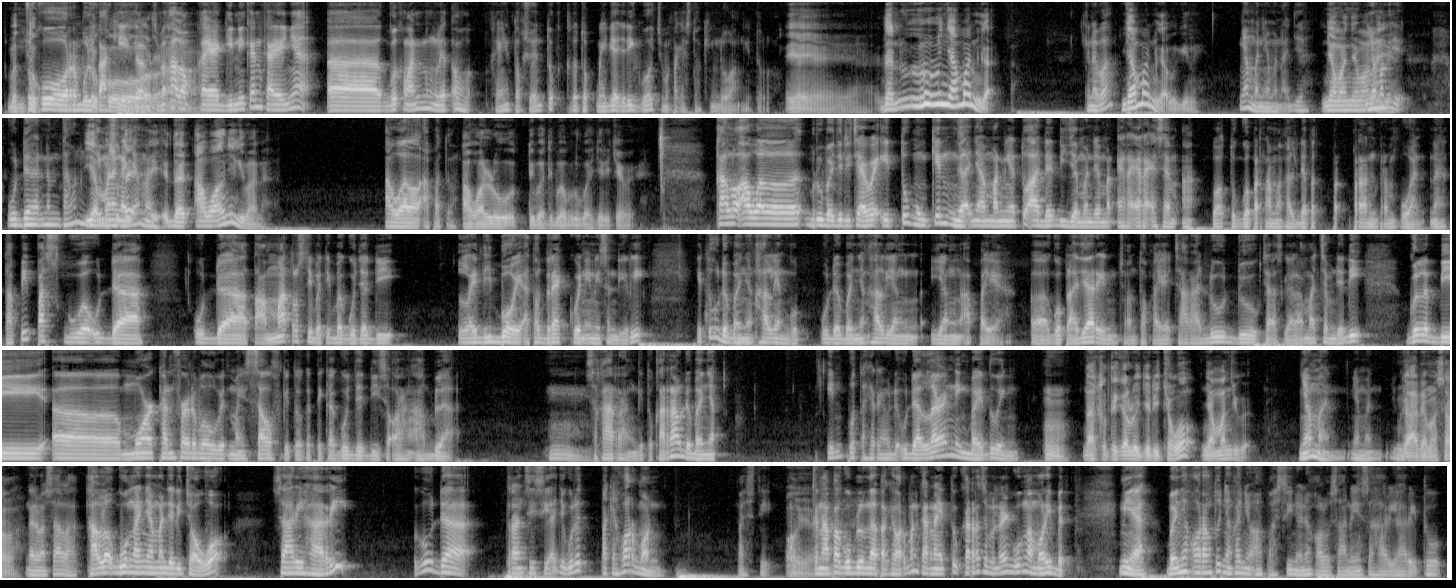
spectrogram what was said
Bentuk cukur bulu kaki kan cukur, cuma kalau ah. kayak gini kan kayaknya eh gue kemarin ngeliat oh kayaknya talk show itu ketutup meja jadi gue cuma pakai stocking doang gitu loh Iya, iya, iya. Dan lu, lu nyaman nggak? kenapa Nyaman nggak begini? nyaman nyaman aja Nyaman-nyaman nyaman aja? aja udah enam tahun Iya, gimana nggak nyaman eh, dari awalnya gimana? Awal apa tuh Awal lu tiba-tiba berubah jadi cewek. Kalau awal berubah jadi cewek itu mungkin nggak nyamannya tuh ada di zaman-zaman era-era SMA waktu gue pertama kali dapat per- peran perempuan. Nah tapi pas gue udah udah tamat terus tiba-tiba gue jadi lady boy atau drag queen ini sendiri itu udah banyak hal yang gue udah banyak hal yang yang apa ya gue pelajarin contoh kayak cara duduk cara segala macam jadi gue lebih eh, more comfortable with myself gitu ketika gue jadi seorang abla Hmm. sekarang gitu. Karena udah banyak input akhirnya udah udah learning by doing. Hmm. Nah, ketika lu jadi cowok nyaman juga, nyaman nyaman juga. Nggak ada masalah. nggak ada masalah. Kalau gue nggak nyaman jadi cowok sehari-hari gue udah transisi aja. Gue udah pakai hormon. Pasti. Oh iya. kenapa gue belum nggak pakai hormon? Karena itu karena sebenarnya gue nggak mau ribet. Nih ya banyak orang tuh nyangkanya apa sih Nana kalau seandainya sehari-hari itu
